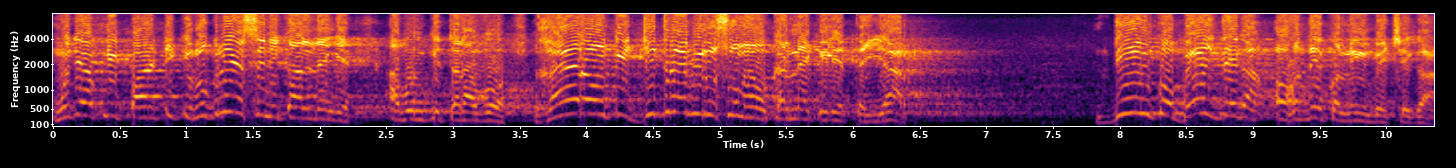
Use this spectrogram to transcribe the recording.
مجھے اپنی پارٹی کی رکنیت سے نکال دیں گے۔ اب ان کی طرح وہ غیروں کی جتنے بھی رسوم ہیں وہ کرنے کے لیے تیار۔ دین کو بیچ دے گا، عہدے کو نہیں بیچے گا۔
